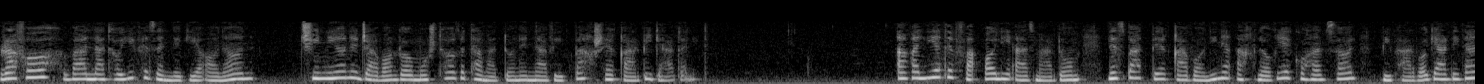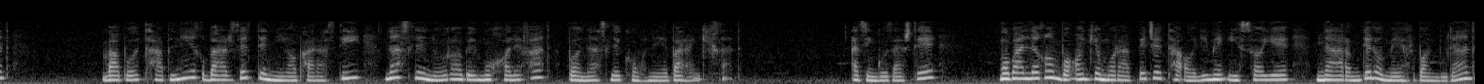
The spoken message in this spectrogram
رفاه و لطایف زندگی آنان چینیان جوان را مشتاق تمدن نوید بخش غربی گردانید. اقلیت فعالی از مردم نسبت به قوانین اخلاقی کهنسال بیپروا گردیدند و با تبلیغ بر ضد نیاپرستی نسل نو را به مخالفت با نسل کهنه برانگیختند. از این گذشته مبلغان با آنکه مروج تعالیم عیسی نرمدل و مهربان بودند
